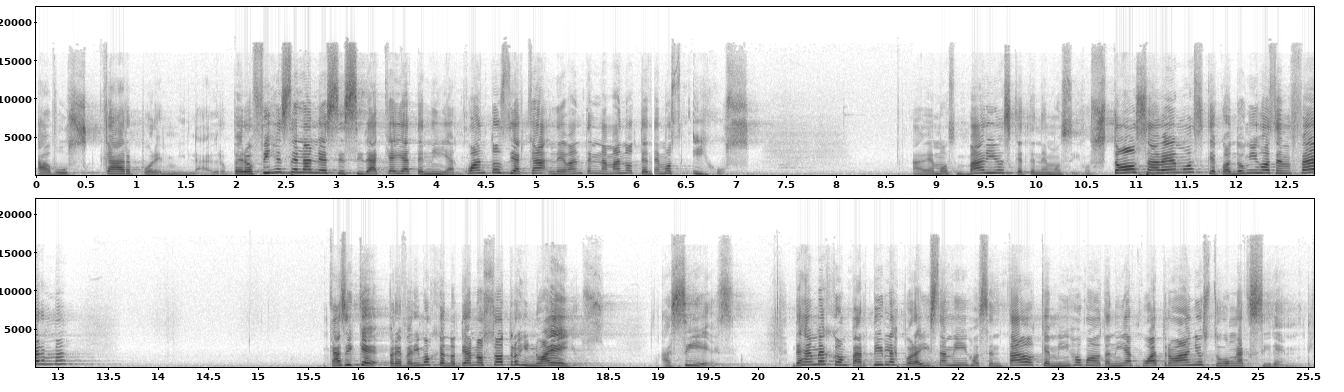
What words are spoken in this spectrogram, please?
a buscar por el milagro. Pero fíjese la necesidad que ella tenía. ¿Cuántos de acá, levanten la mano, tenemos hijos? Habemos varios que tenemos hijos. Todos sabemos que cuando un hijo se enferma, casi que preferimos que dé a nosotros y no a ellos. Así es. Déjenme compartirles, por ahí está mi hijo sentado, que mi hijo cuando tenía cuatro años tuvo un accidente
